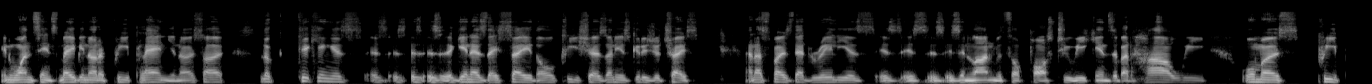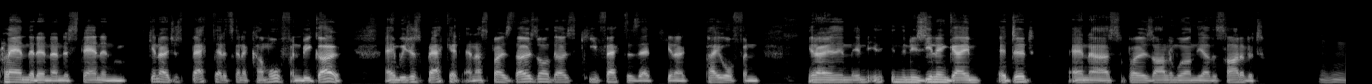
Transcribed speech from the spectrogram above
in one sense, maybe not a pre-plan, you know. So look, kicking is is, is, is again as they say, the old cliche is only as good as your chase. And I suppose that really is is is is in line with our past two weekends about how we almost pre-plan that and understand and you know just back that it's going to come off and we go and we just back it and i suppose those are those key factors that you know pay off and you know in in, in the new zealand game it did and uh, i suppose ireland were on the other side of it mm-hmm.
